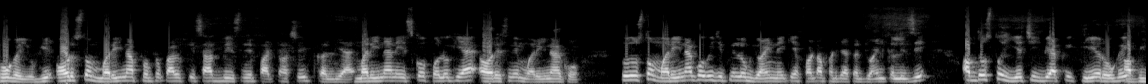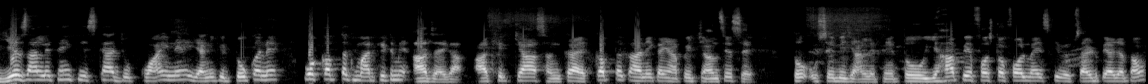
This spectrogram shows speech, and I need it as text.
हो गई होगी। और दोस्तों मरीना प्रोटोकॉल के साथ भी इसने पार्टनरशिप कर लिया है। मरीना ने इसको फॉलो किया है और इसने मरीना को। तो दोस्तों मरीना को भी जितने लोग ज्वाइन नहीं किया फटाफट जाकर ज्वाइन कर लीजिए। अब दोस्तों, ये चीज़ भी आपकी क्लियर हो गई। अब ये जान लेते हैं कि इसका जो क्वाइन है, यानी कि टोकन है वो कब तक मार्केट में आ जाएगा? आखिर क्या शंका है? कब तक आने का यहाँ पे चांसेस है? तो उसे भी जान लेते हैं। तो यहाँ पे फ़र्स्ट ऑफ़ ऑल मैं इसकी वेबसाइट पे आ जाता हूँ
